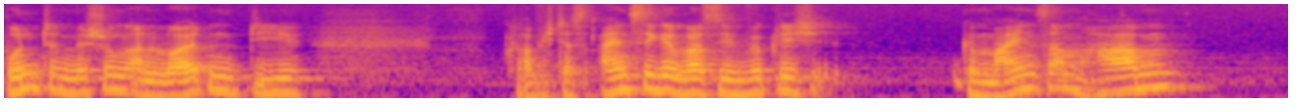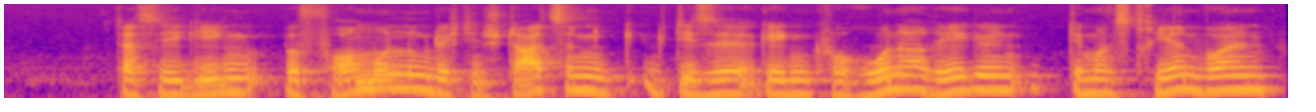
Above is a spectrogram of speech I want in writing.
bunte Mischung an Leuten, die, glaube ich, das Einzige, was sie wirklich gemeinsam haben, dass sie gegen Bevormundung durch den Staat sind, diese gegen Corona-Regeln demonstrieren wollen,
